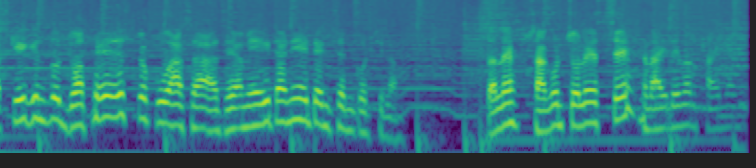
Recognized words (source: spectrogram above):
আজকে কিন্তু যথেষ্ট কুয়াশা আছে আমি এইটা নিয়ে টেনশন করছিলাম। তাহলে সাগর চলে এসছে রাইড এবার ফাইনালি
